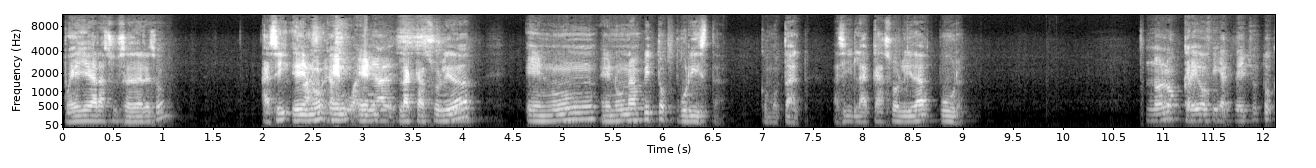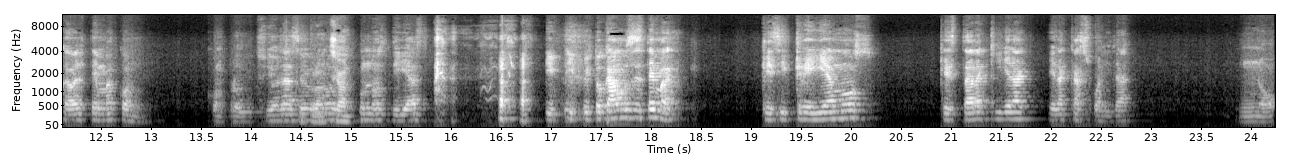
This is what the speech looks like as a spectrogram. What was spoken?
¿puede llegar a suceder eso? Así, en, un- en- en la casualidad, en un, en un ámbito purista, como tal. Así, la casualidad pura. No lo creo, fíjate. De hecho, tocaba el tema con, con producción hace Con unos, días. y, y- y tocábamos ese tema. Que si creíamos que estar aquí era, era casualidad. No,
